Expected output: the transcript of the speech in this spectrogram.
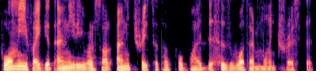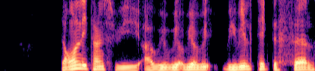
for me, if I get any reversal, any trade setup for buy, this is what I'm more interested. The only times we, uh, we, we, we, we will take the sell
